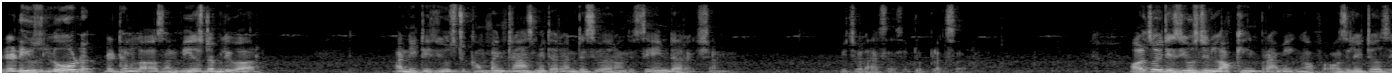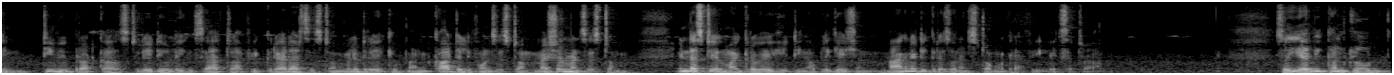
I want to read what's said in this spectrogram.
reduce load return loss and VSWR and it is used to combine transmitter and receiver on the same direction which will act as a duplexer. Also, it is used in locking priming of oscillators in TV broadcast, radio links, air traffic, radar system, military equipment, car telephone system, measurement system, industrial microwave heating application, magnetic resonance tomography, etc. So here we conclude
